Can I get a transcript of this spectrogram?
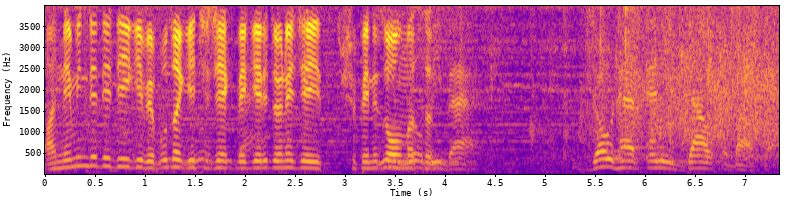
Annemin de dediği gibi bu da geçecek ve geri döneceğiz. Şüpheniz olmasın. Don't have any doubt about that.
